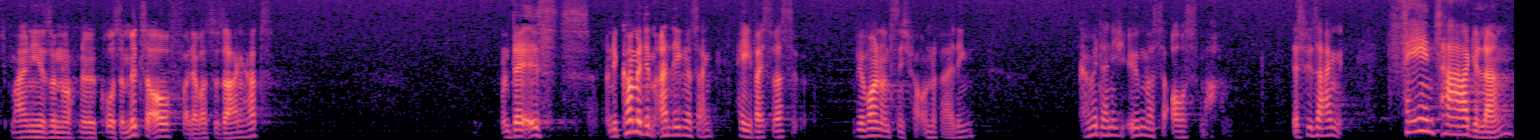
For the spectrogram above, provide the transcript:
Ich male hier so noch eine große Mütze auf, weil er was zu sagen hat. Und der ist, und die kommen mit dem Anliegen und sagen, hey, weißt du was, wir wollen uns nicht verunreinigen. Können wir da nicht irgendwas ausmachen? Dass wir sagen, zehn Tage lang,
